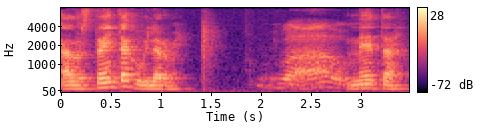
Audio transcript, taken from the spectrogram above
a los 30 jubilarme. Wow. Neta.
